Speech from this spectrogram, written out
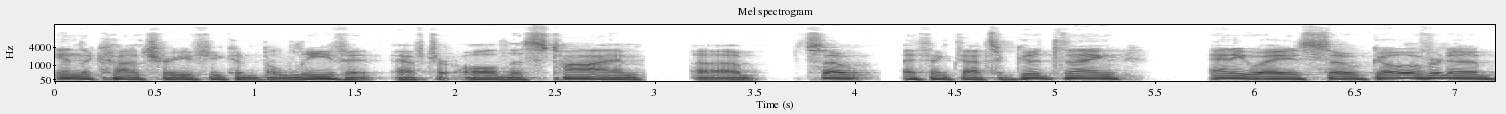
in the country, if you can believe it, after all this time. Uh, so I think that's a good thing. Anyways, so go over to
